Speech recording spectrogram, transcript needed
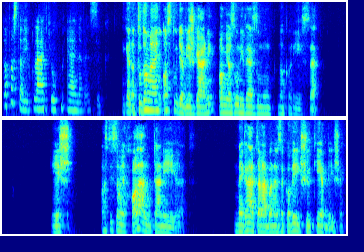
tapasztaljuk, látjuk, elnevezzük. Igen, a tudomány azt tudja vizsgálni, ami az univerzumunknak a része. És azt hiszem, hogy a halál utáni élet, meg általában ezek a végső kérdések,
